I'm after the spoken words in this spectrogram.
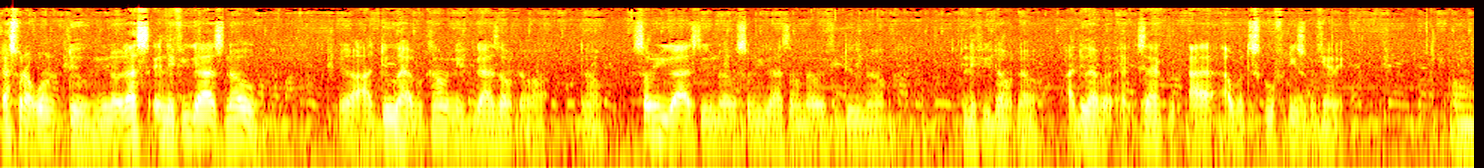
that's what I want to do. You know, that's and if you guys know, you know, I do have a company. If you guys don't know, you know, some of you guys do know, some of you guys don't know. If you do know, and if you don't know, I do have a exactly. I, I went to school for diesel mechanic. Um,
